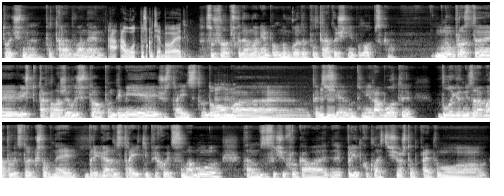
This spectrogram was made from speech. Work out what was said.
точно. Полтора-два, наверное. А, а отпуск у тебя бывает? Слушай, отпуска давно не было. Ну, года полтора точно не было отпуска. Ну, просто видишь, что так наложилось, что пандемия, еще строительство дома, угу. вот эти угу. все внутренние работы – блогер не зарабатывает столько, чтобы на бригаду строителей приходится самому, там, засучив рукава, плитку класть, еще что-то. Поэтому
